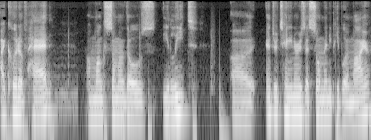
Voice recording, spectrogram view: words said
I could have had amongst some of those elite uh, entertainers that so many people admire.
